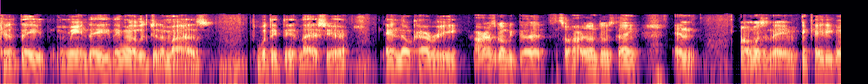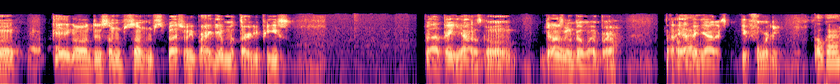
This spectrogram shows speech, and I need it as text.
because they, I mean, they they want to legitimize what they did last year, and no Kyrie. Harden's gonna be good, so Harden gonna do his thing, and uh, what's his name? And KD gonna KD gonna do some something special. He probably give him a thirty piece, but I think Giannis gonna Giannis gonna go in, bro. I, think I Okay. think Giannis gonna get forty. Okay.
